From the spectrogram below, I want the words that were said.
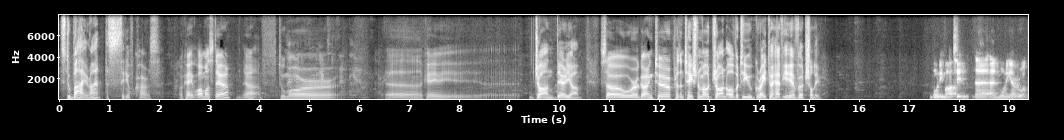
It's Dubai, right? The city of cars. Okay, almost there. Yeah, two more. Uh, okay, John, there you are. So we're going to presentation mode. John, over to you. Great to have you here virtually. Morning, Martin, uh, and morning, everyone.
